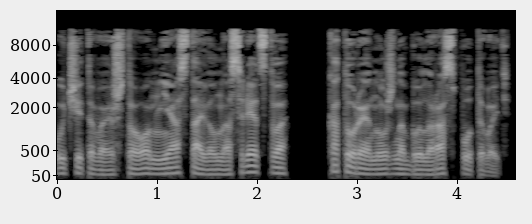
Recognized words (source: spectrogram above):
учитывая, что он не оставил наследство, которое нужно было распутывать.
